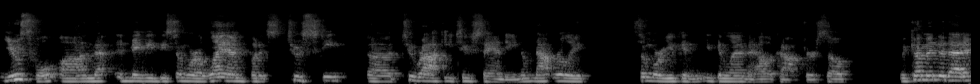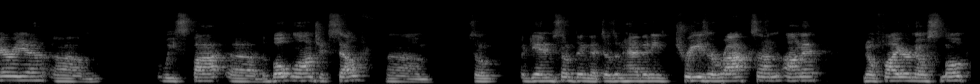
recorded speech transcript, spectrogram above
useful on that it maybe be somewhere to land, but it's too steep, uh, too rocky, too sandy, not really somewhere you can you can land a helicopter. So we come into that area. Um, we spot uh, the boat launch itself. Um, so again, something that doesn't have any trees or rocks on, on it, no fire, no smoke.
